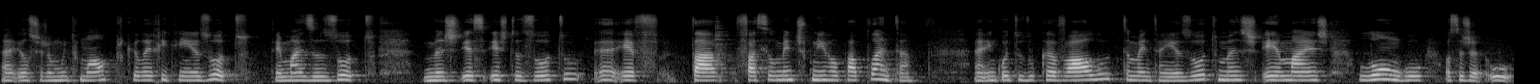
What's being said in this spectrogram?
eh, ele cheira muito mal porque ele é rico em azoto, tem mais azoto mas esse, este azoto é, está facilmente disponível para a planta. Eh, enquanto o do cavalo também tem azoto, mas é mais longo, ou seja, o,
